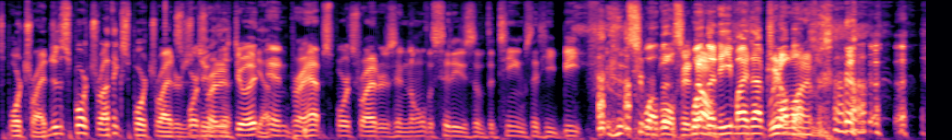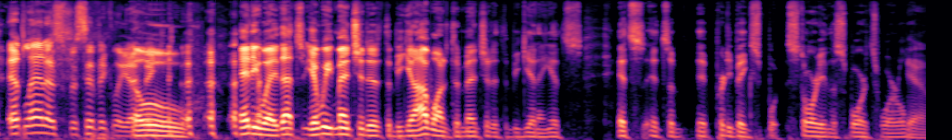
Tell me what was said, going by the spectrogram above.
sports writer the sports I think sports writers Sports do writers the- do it, yeah. and perhaps sports writers in all the cities of the teams that he beat the Super well, Bowl then, said, well "No, then he might have we don't trouble. want him. Atlanta specifically, I think. oh, anyway, that's yeah. We mentioned it at the beginning. I wanted to mention it at the beginning. It's it's it's a, a pretty big sp- story in the sports world. Yeah.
